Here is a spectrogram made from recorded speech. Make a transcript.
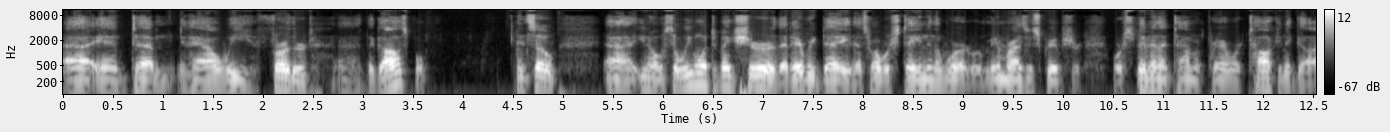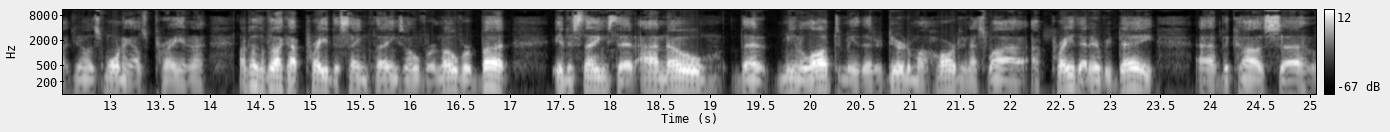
uh, and, um, and how we furthered uh, the gospel. And so, uh, you know, so we want to make sure that every day, that's why we're staying in the Word, we're memorizing Scripture, we're spending that time of prayer, we're talking to God. You know, this morning I was praying, and I, a lot of times I feel like I prayed the same things over and over, but it is things that I know that mean a lot to me, that are dear to my heart, and that's why I, I pray that every day, uh, because uh,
